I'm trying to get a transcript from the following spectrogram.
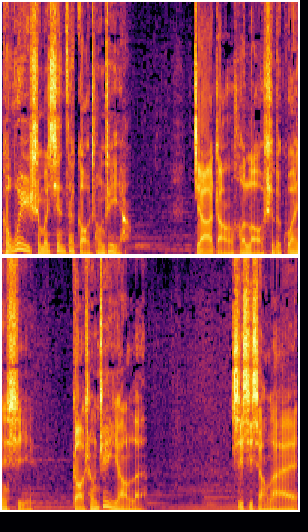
可为什么现在搞成这样？家长和老师的关系搞成这样了。细细想来，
